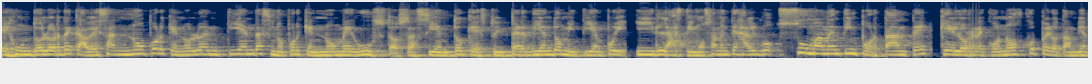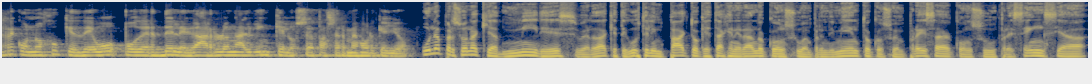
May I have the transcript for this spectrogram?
es un dolor de cabeza no porque no lo entienda, sino porque no me gusta. O sea, siento que estoy perdiendo mi tiempo y, y lastimosamente es algo sumamente importante que lo reconozco, pero también reconozco que debo poder delegarlo en alguien que lo sepa hacer mejor que yo. Una persona que admires, ¿verdad? Que te guste el impacto que está generando con su emprendimiento, con su empresa, con su presencia,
